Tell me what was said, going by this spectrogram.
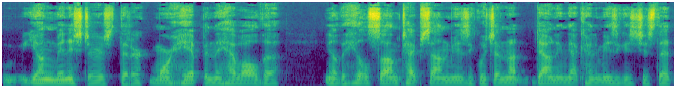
young ministers that are more hip and they have all the, you know, the Hillsong type sound music, which I'm not downing that kind of music. It's just that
